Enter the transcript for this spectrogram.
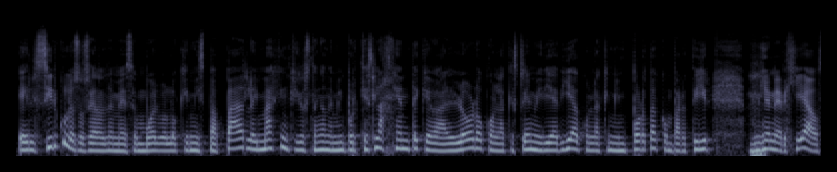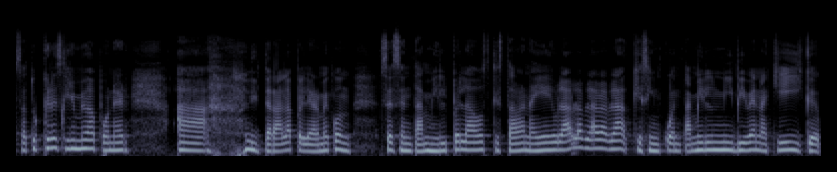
el círculo social donde me desenvuelvo, lo que mis papás, la imagen que ellos tengan de mí, porque es la gente que valoro, con la que estoy en mi día a día, con la que me importa compartir mi energía. O sea, ¿tú crees que yo me iba a poner a literal a pelearme con 60 mil pelados que estaban ahí, bla, bla, bla, bla, bla, que 50 mil ni viven aquí y que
